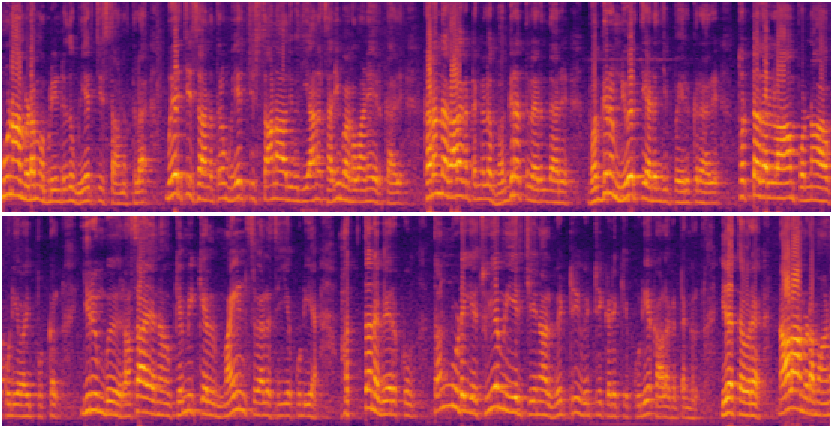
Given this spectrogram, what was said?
மூணாம் இடம் அப்படின்றது முயற்சி ஸ்தானத்தில். முயற்சி ஸ்தானத்தில் முயற்சி ஸ்தானாதிபதியான சனி பகவானே இருக்கார். கடந்த காலகட்டங்களில் வக்ரத்தில் இருந்தார். வக்ரம் நிவர்த்தி அடைஞ்சு இப்போ இருக்கிறாரு. தொட்டதெல்லாம் பொண்ணாகக்கூடிய வாய்ப்புகள். இரும்பு ரசாயனம் கெமிக்கல் மைண்ட்ஸ் வேலை செய்யக்கூடிய அத்தனை பேருக்கும் தன்னுடைய சுயமுயற்சியினால் வெற்றி வெற்றி கிடைக்கக்கூடிய காலகட்டங்கள். இதை தவிர நாலாம் இடமான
